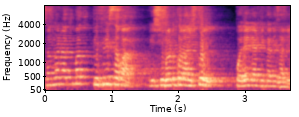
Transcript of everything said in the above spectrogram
संघटनात्मक तिसरी सभा ही शिरोडकर हायस्कूल परेल या ठिकाणी झाली.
